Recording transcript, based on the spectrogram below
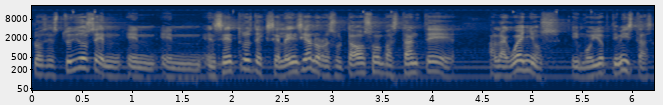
los estudios en, en, en, en centros de excelencia, los resultados son bastante halagüeños y muy optimistas.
